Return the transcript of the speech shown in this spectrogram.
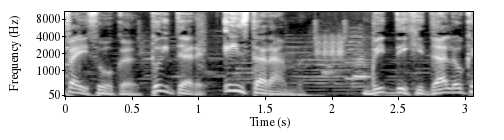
Facebook, Twitter, Instagram. Bit Digital OK.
